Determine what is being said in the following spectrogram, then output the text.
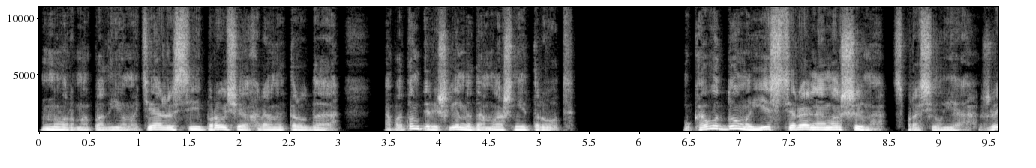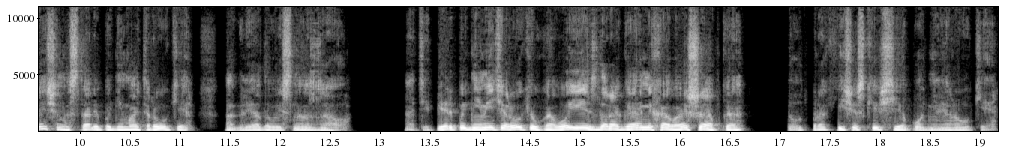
нормы подъема тяжести и прочей охраны труда, а потом перешли на домашний труд. «У кого дома есть стиральная машина?» — спросил я. Женщины стали поднимать руки, оглядываясь на зал. «А теперь поднимите руки, у кого есть дорогая меховая шапка», Тут практически все подняли руки.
